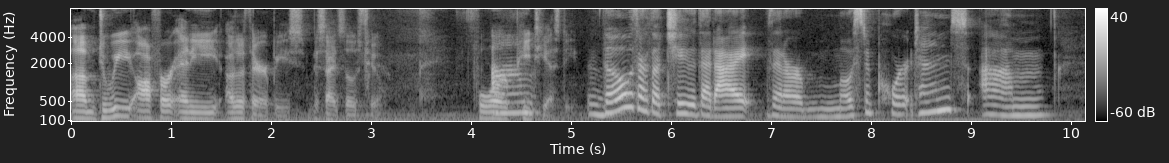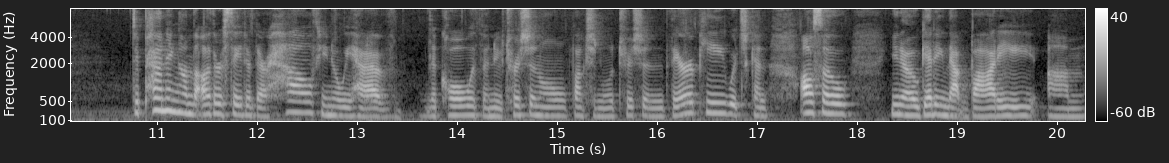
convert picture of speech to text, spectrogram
Um, do we offer any other therapies besides those two for Um, PTSD? those are the two that I that are most important. Um, depending on the other state of their health, you know, we have Nicole with the nutritional functional nutrition therapy, which can also, you know, getting that body um,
